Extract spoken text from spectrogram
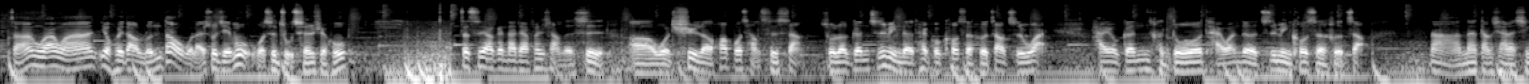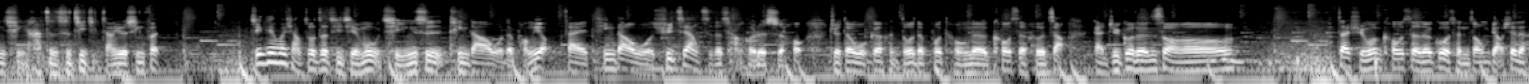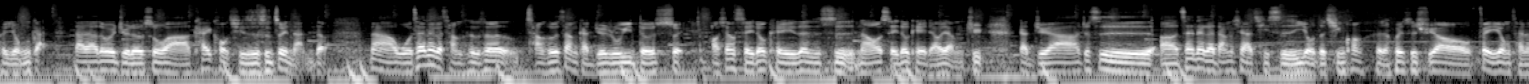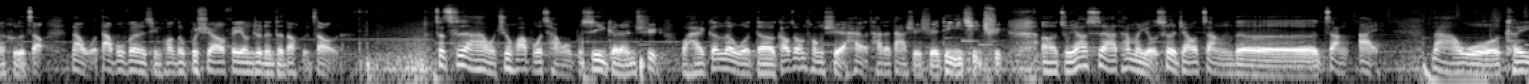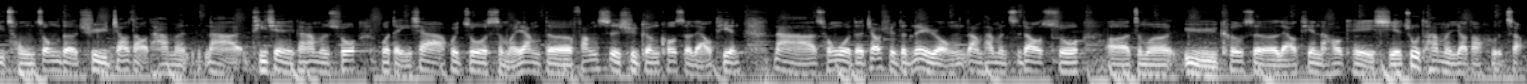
早安，午安，晚安，又回到轮到我来说节目，我是主持人雪狐。这次要跟大家分享的是，呃，我去了花博场次上，除了跟知名的泰国 coser 合照之外，还有跟很多台湾的知名 coser 合照。那那当下的心情啊，真是既紧张又兴奋。今天会想做这期节目，起因是听到我的朋友在听到我去这样子的场合的时候，觉得我跟很多的不同的 coser 合照，感觉过得很爽哦。在询问 coser 的过程中，表现得很勇敢，大家都会觉得说啊，开口其实是最难的。那我在那个场合上，场合上感觉如鱼得水，好像谁都可以认识，然后谁都可以聊两句，感觉啊，就是呃，在那个当下，其实有的情况可能会是需要费用才能合照，那我大部分的情况都不需要费用就能得到合照了。这次啊，我去花博场，我不是一个人去，我还跟了我的高中同学，还有他的大学学弟一起去。呃，主要是啊，他们有社交障的障碍，那我可以从中的去教导他们。那提前也跟他们说，我等一下会做什么样的方式去跟 coser 聊天。那从我的教学的内容，让他们知道说，呃，怎么与 coser 聊天，然后可以协助他们要到合照。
